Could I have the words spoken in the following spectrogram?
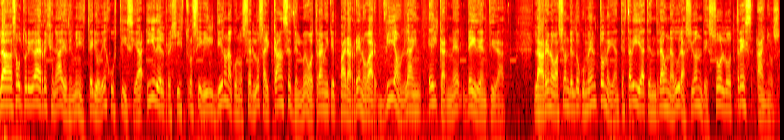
Las autoridades regionales del Ministerio de Justicia y del Registro Civil dieron a conocer los alcances del nuevo trámite para renovar vía online el carnet de identidad. La renovación del documento mediante esta vía tendrá una duración de solo tres años.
